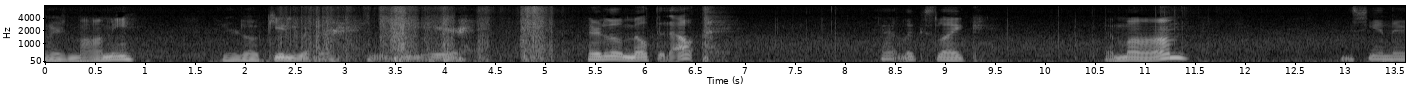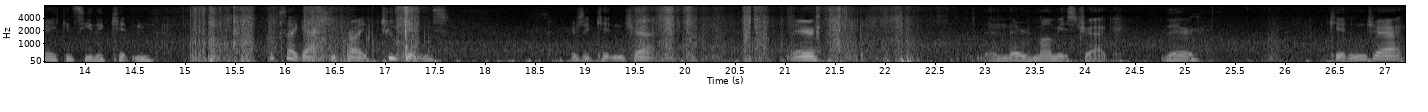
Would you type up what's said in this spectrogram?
There's mommy and her little kitty with her. See here. They're a little melted out. That looks like the mom. You see in there, you can see the kitten. Looks like actually probably two kittens. There's a kitten track there. And there's mommy's track there. Kitten track.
